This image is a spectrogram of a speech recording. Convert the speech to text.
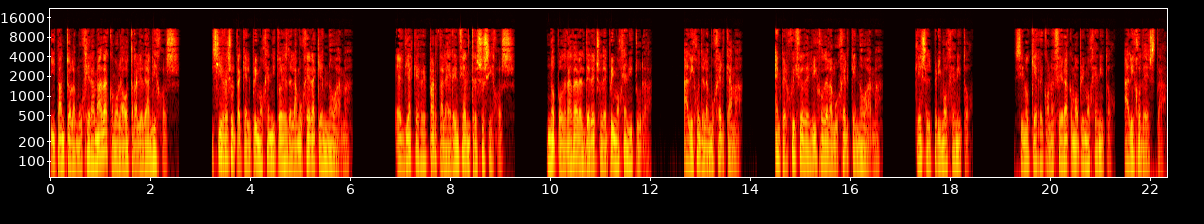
y tanto la mujer amada como la otra le dan hijos, y si resulta que el primogénito es de la mujer a quien no ama, el día que reparta la herencia entre sus hijos, no podrá dar el derecho de primogenitura al hijo de la mujer que ama, en perjuicio del hijo de la mujer que no ama, que es el primogénito, sino que reconocerá como primogénito al hijo de ésta,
